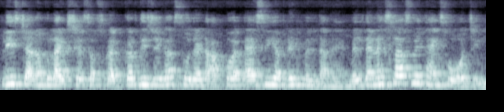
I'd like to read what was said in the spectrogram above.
प्लीज़ चैनल को लाइक शेयर सब्सक्राइब कर दीजिएगा सो so दैट आपको ऐसे ही अपडेट मिलता रहे। मिलते हैं नेक्स्ट क्लास में। Thanks for watching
